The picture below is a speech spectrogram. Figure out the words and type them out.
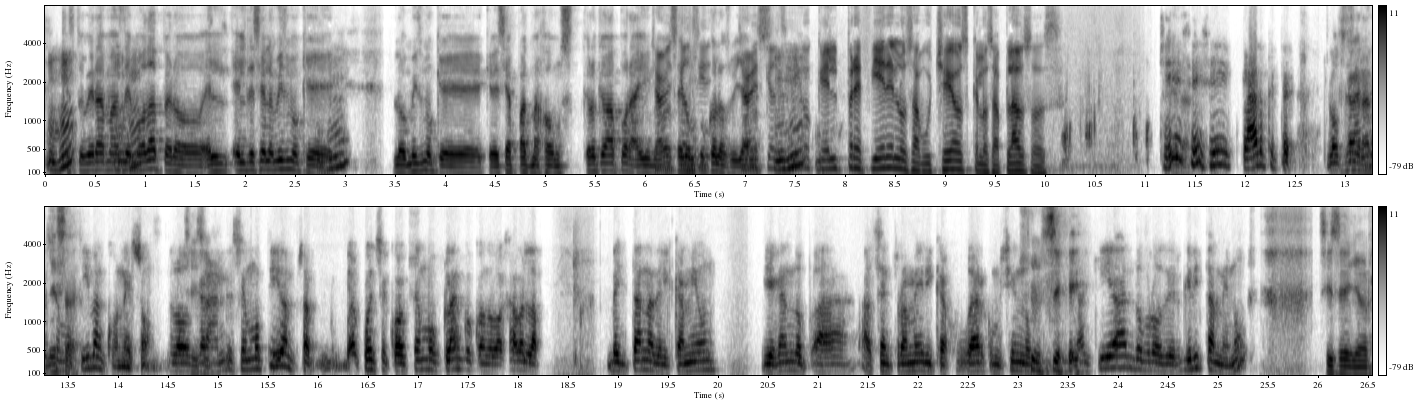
que Ujú, estuviera más de ujú, moda, pero él, él decía lo mismo que ujú. lo mismo que, que decía Pat Mahomes. Creo que va por ahí, ¿no? Travis Ser un poco los Travis villanos. Dijo que él prefiere los abucheos que los aplausos. Sí, sí, sí, claro que te- los Esa grandes se motivan con eso. Los Sí, sí. grandes se motivan. O sea, acuérdense, Cuauhtémoc Blanco cuando bajaba la ventana del camión llegando a, a Centroamérica a jugar, como diciendo, Sí. aquí ando, brother, grítame, ¿no? Sí, señor.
